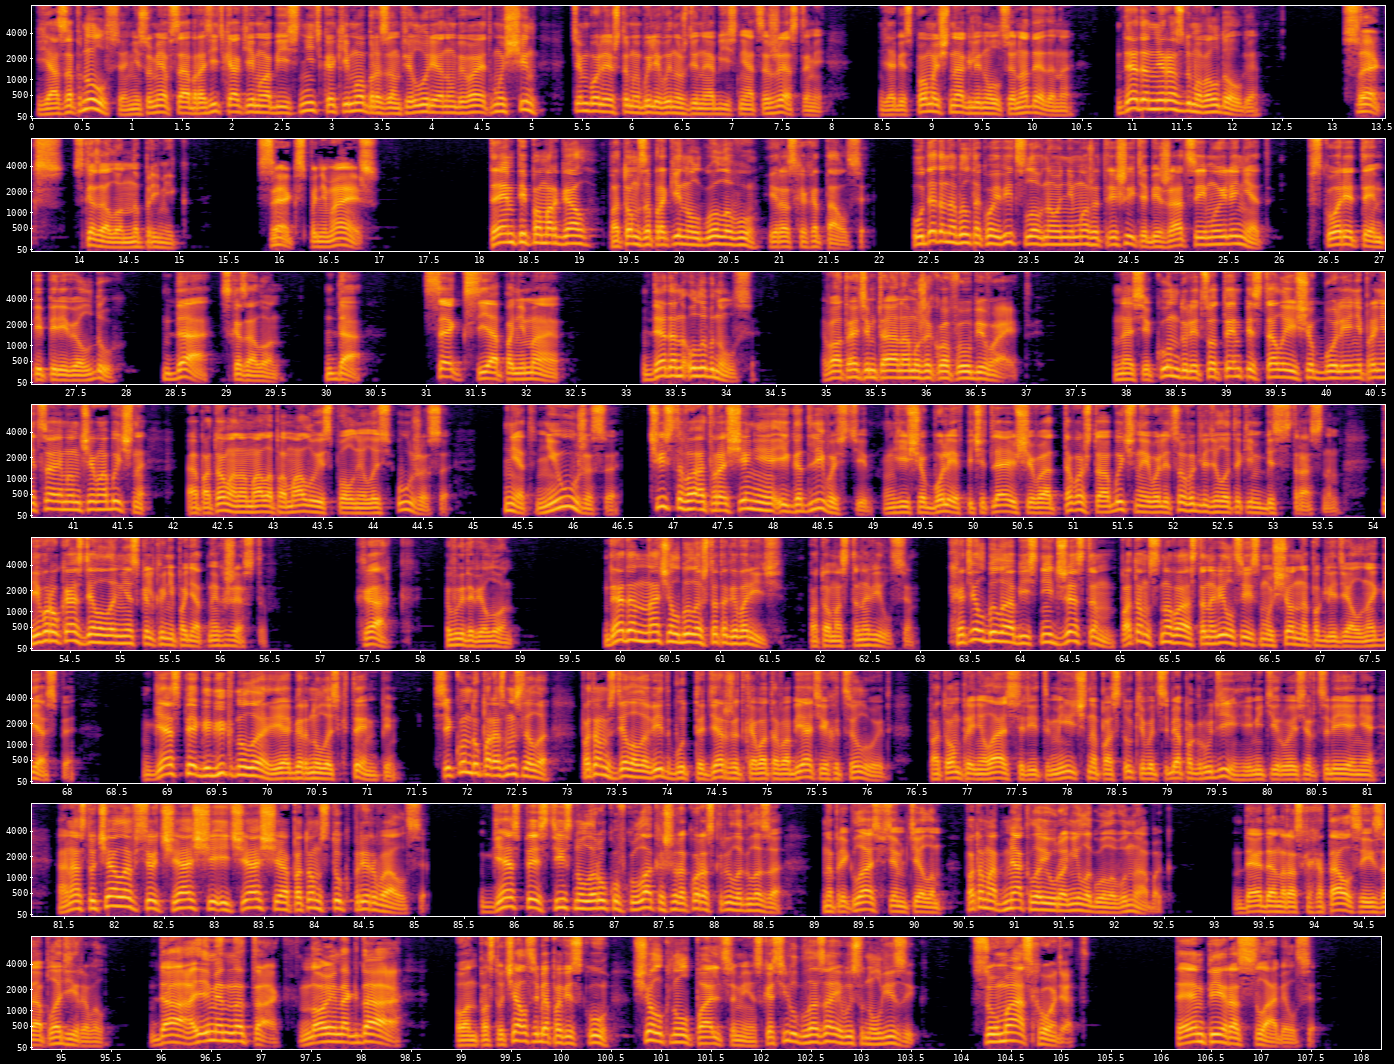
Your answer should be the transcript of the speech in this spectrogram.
Я запнулся, не сумев сообразить, как ему объяснить, каким образом Филуриан убивает мужчин, тем более, что мы были вынуждены объясняться жестами. Я беспомощно оглянулся на Дедана. Дедан не раздумывал долго. «Секс», — сказал он напрямик. «Секс, понимаешь? Темпи поморгал, потом запрокинул голову и расхохотался. У Дедана был такой вид, словно он не может решить, обижаться ему или нет. Вскоре Темпи перевел дух. «Да», — сказал он. «Да. Секс я понимаю». Дедан улыбнулся. «Вот этим-то она мужиков и убивает». На секунду лицо Темпи стало еще более непроницаемым, чем обычно, а потом оно мало-помалу исполнилось ужаса. Нет, не ужаса, Чистого отвращения и годливости, еще более впечатляющего от того, что обычно его лицо выглядело таким бесстрастным. Его рука сделала несколько непонятных жестов. «Как?» — выдавил он. Дэден начал было что-то говорить, потом остановился. Хотел было объяснить жестом, потом снова остановился и смущенно поглядел на Геспе. Геспе гыгыкнула и обернулась к Темпи. Секунду поразмыслила, потом сделала вид, будто держит кого-то в объятиях и целует — Потом принялась ритмично постукивать себя по груди, имитируя сердцебиение. Она стучала все чаще и чаще, а потом стук прервался. Геспе стиснула руку в кулак и широко раскрыла глаза. Напряглась всем телом, потом обмякла и уронила голову на бок. Дэдан расхохотался и зааплодировал. «Да, именно так. Но иногда...» Он постучал себя по виску, щелкнул пальцами, скосил глаза и высунул язык. «С ума сходят!» Темпи расслабился.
